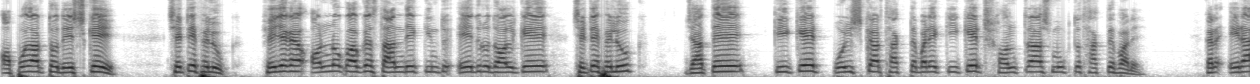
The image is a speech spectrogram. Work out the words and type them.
অপদার্থ দেশকে ছেটে ফেলুক। সেই জায়গায় অন্য কাউকে স্থান দিক, কিন্তু এই দুটো দলকে ছেটে ফেলুক। যাতে ক্রিকেট পরিষ্কার থাকতে পারে, ক্রিকেট সন্ত্রাস মুক্ত থাকতে পারে। কারণ এরা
